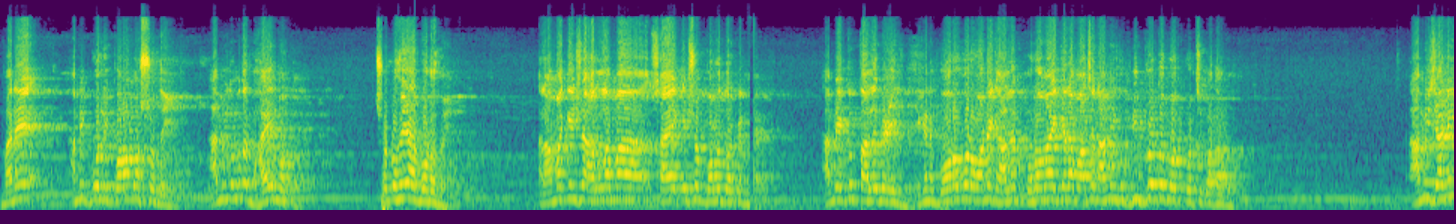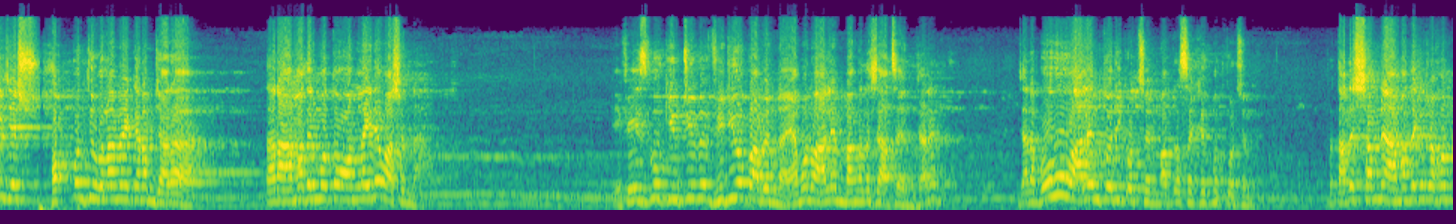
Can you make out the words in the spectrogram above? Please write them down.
মানে আমি বলি, পরামর্শ দেই। আমি তোমাদের ভাইয়ের মতো। ছোট হই আর বড় হই। আর আমাকে এইসব আল্লামা সাহেব এইসব বলার দরকার নেই। আমি একদম তালেবে ইলম। এখানে বড় বড় অনেক আলেম, ওলামায় কেরাম আছেন, আমি খুব বিব্রত বোধ করছি কথা বল আমি জানি যে হকপন্থী ওলামায় কেরাম যারা, তারা আমাদের মতো অনলাইনেও আসেন না। ফেসবুক ইউটিউবে ভিডিও পাবেন না, এমনও আলেম বাংলাদেশে আছেন, জানেন? যারা বহু আলেম তৈরি করছেন মাদ্রাসা খেদমত করছেন। তো তাদের সামনে আমাদেরকে যখন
